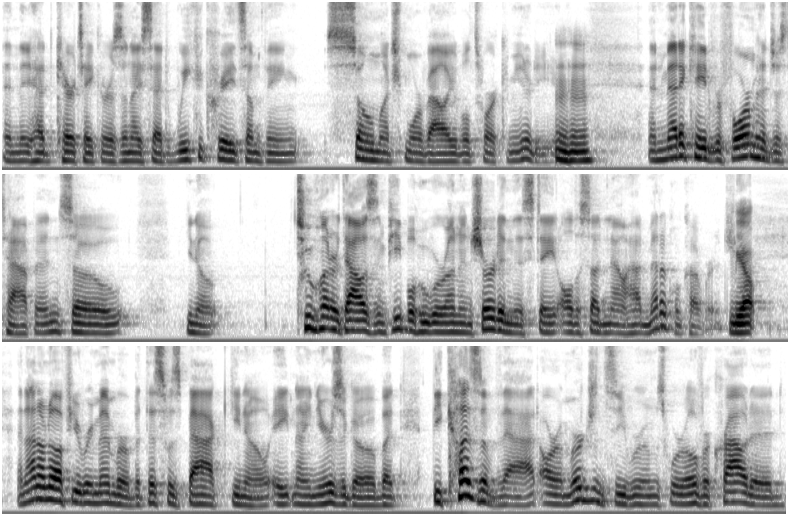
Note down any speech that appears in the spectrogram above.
and they had caretakers, and I said we could create something so much more valuable to our community here. Mm-hmm. And Medicaid reform had just happened, so you know, two hundred thousand people who were uninsured in this state all of a sudden now had medical coverage. Yep. And I don't know if you remember, but this was back, you know, eight, nine years ago. But because of that, our emergency rooms were overcrowded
